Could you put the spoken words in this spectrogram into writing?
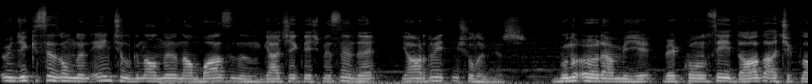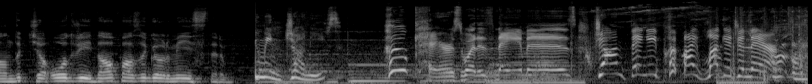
Önceki sezonların en çılgın anlarından bazılarının gerçekleşmesine de yardım etmiş olabilir. Bunu öğrenmeyi ve konsey daha da açıklandıkça Audrey'i daha fazla görmeyi isterim. You mean Johnny's? Who cares what his name is? John Thingy, put my luggage in there!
